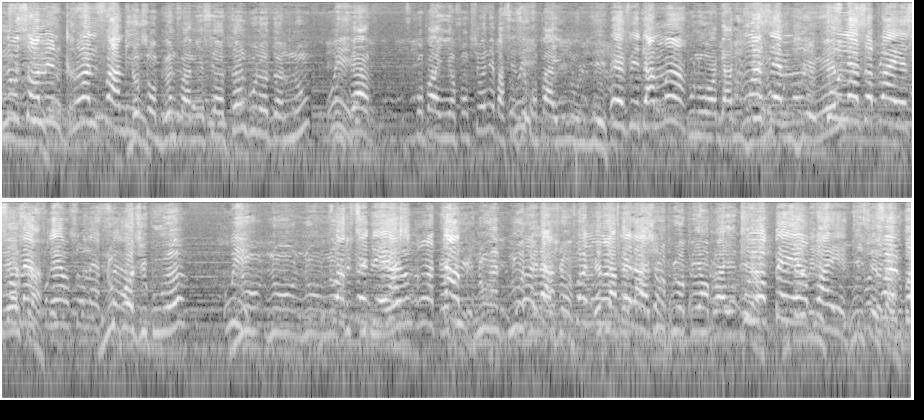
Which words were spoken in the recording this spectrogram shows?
nous sommes une grande famille. Nous sommes une grande famille. C'est un temps pour nous, nous, oui. pou kompanyi yon fonksyonè, pasè se kompanyi nou liye. Evidemment. Pou nou organize, nou pou jere. Tous les employés sont mes frères, sont mes frères. Nou produit courant, Oui. Nous, nous, nous, nous distribuons. rentable. Nous, nous rentrons l'argent. Et puis après l'argent. Pour payer employés. Pour payer employés. Oui, c'est ça. Pour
